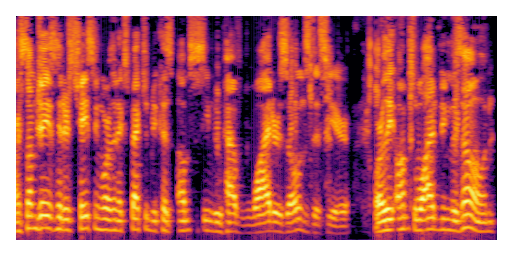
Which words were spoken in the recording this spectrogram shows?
Are some Jays hitters chasing more than expected because umps seem to have wider zones this year? Or are the umps widening the zone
